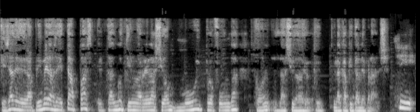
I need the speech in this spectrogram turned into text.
que ya desde las primeras etapas el tango tiene una relación muy profunda con la ciudad, la capital de Francia. Sí,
